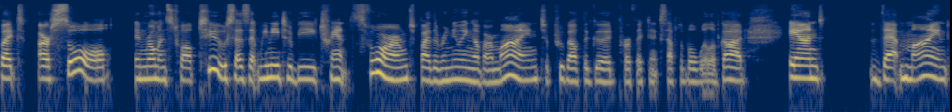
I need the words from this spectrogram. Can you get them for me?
But our soul in Romans 12, 2 says that we need to be transformed by the renewing of our mind to prove out the good, perfect, and acceptable will of God. And that mind,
